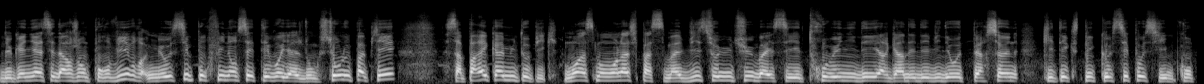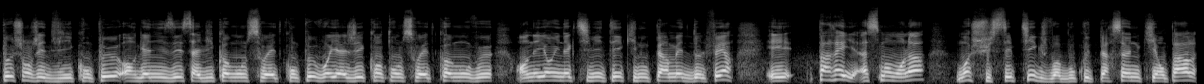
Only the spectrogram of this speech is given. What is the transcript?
de gagner assez d'argent pour vivre, mais aussi pour financer tes voyages. Donc sur le papier, ça paraît quand même utopique. Moi, à ce moment-là, je passe ma vie sur YouTube à essayer de trouver une idée, à regarder des vidéos de personnes qui t'expliquent que c'est possible, qu'on peut changer de vie, qu'on peut organiser sa vie comme on le souhaite, qu'on peut voyager quand on le souhaite, comme on veut, en ayant une activité qui nous permette de le faire. Et pareil, à ce moment-là, moi je suis sceptique, je vois beaucoup de personnes qui en parlent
